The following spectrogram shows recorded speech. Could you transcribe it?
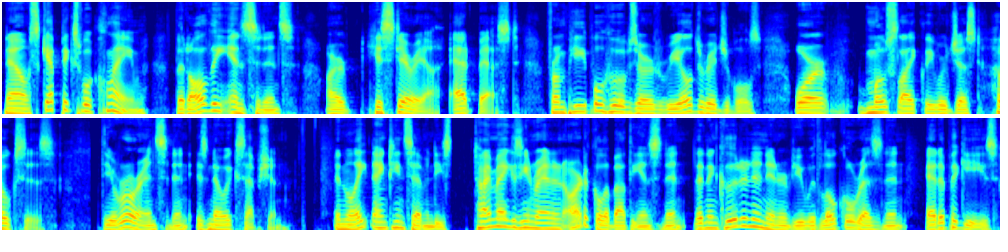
Now, skeptics will claim that all the incidents are hysteria at best from people who observed real dirigibles or most likely were just hoaxes. The Aurora incident is no exception. In the late 1970s, Time magazine ran an article about the incident that included an interview with local resident Etta Pegues,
